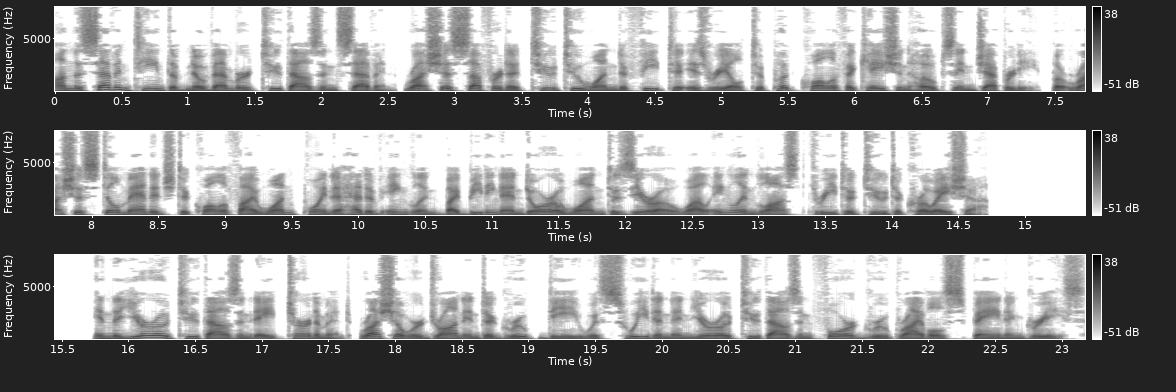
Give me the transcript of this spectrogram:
On 17 November 2007, Russia suffered a 2–1 defeat to Israel to put qualification hopes in jeopardy, but Russia still managed to qualify one point ahead of England by beating Andorra 1–0 while England lost 3–2 to Croatia. In the Euro 2008 tournament, Russia were drawn into Group D with Sweden and Euro 2004 group rivals Spain and Greece.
